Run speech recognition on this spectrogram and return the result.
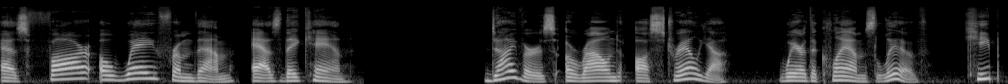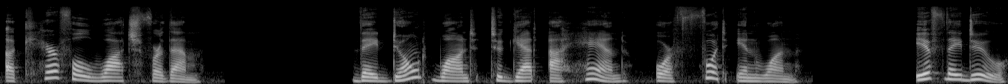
as far away from them as they can. Divers around Australia, where the clams live, keep a careful watch for them. They don't want to get a hand or foot in one. If they do,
